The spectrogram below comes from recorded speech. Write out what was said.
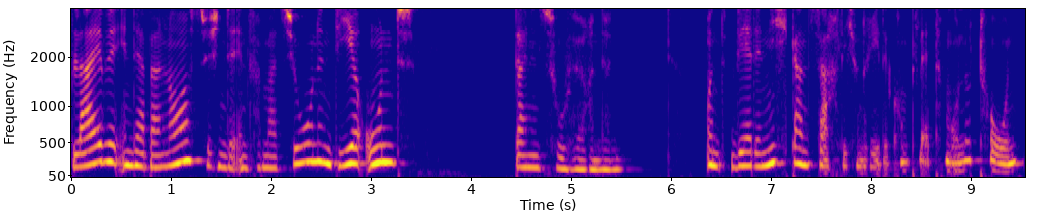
bleibe in der Balance zwischen der Informationen dir und deinen Zuhörenden. Und werde nicht ganz sachlich und rede komplett monoton.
